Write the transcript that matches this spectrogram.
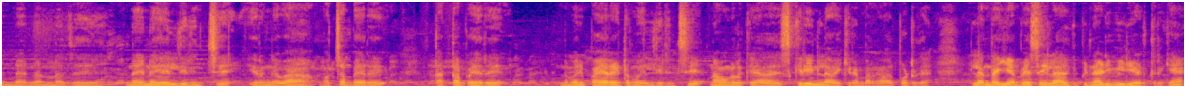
இன்னும் என்னென்னது இன்னும் என்ன எழுதிருந்துச்சு. இருங்க வா. மொச்சப்பயிறு தட்டைப்பயிறு இந்த மாதிரி பயிர் ஐட்டமும் எழுதிருந்துச்சு. நான் உங்களுக்கு அதை ஸ்க்ரீனில் வைக்கிறேன் பாருங்கள் அதை போட்டிருக்கேன். இல்லை அந்த ஐயா பேசையில் அதுக்கு பின்னாடி வீடியோ எடுத்திருக்கேன்.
